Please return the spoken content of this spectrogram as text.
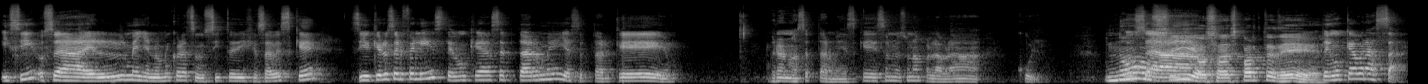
Y sí, o sea, él me llenó mi corazoncito y dije, ¿sabes qué? Si yo quiero ser feliz, tengo que aceptarme y aceptar que... Pero no aceptarme, es que eso no es una palabra. No, O sea, sí, o sea, es parte de... Tengo que abrazar.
